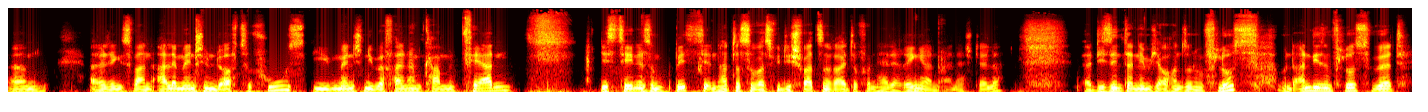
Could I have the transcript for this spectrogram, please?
Ähm, allerdings waren alle Menschen im Dorf zu Fuß. Die Menschen, die überfallen haben, kamen mit Pferden. Die Szene ist so ein bisschen, hat das sowas wie die schwarzen Reiter von Herr der Ringe an einer Stelle. Äh, die sind dann nämlich auch an so einem Fluss und an diesem Fluss wird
